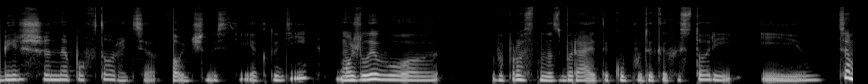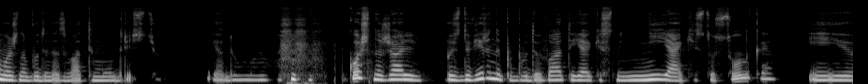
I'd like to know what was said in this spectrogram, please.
більше не повториться в точності, як тоді. Можливо, ви просто назбираєте купу таких історій, і це можна буде назвати мудрістю, я думаю. Також, на жаль, без довіри не побудувати якісно ніякі стосунки, і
